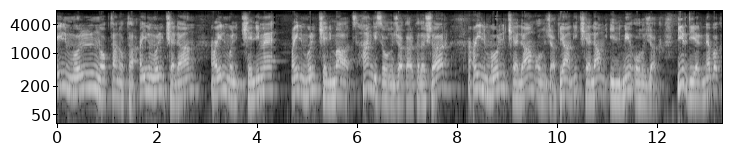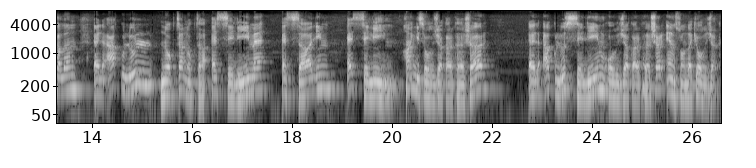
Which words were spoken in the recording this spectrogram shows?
İlmul nokta nokta. İlmul kelam, ilmul kelime, ilmul kelimat. Hangisi olacak arkadaşlar? İlmul kelam olacak. Yani kelam ilmi olacak. Bir diğerine bakalım. El aklul nokta nokta. Es selime, es salim, es selim. Hangisi olacak arkadaşlar? El aklus selim olacak arkadaşlar. En sondaki olacak.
